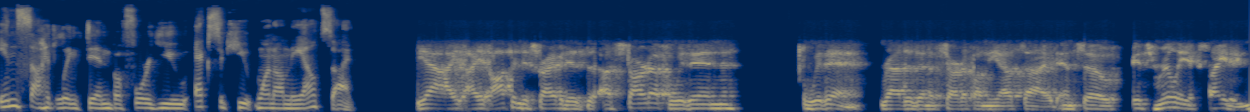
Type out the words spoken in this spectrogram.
inside LinkedIn before you execute one on the outside. Yeah, I, I often describe it as a startup within within rather than a startup on the outside. And so it's really exciting,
